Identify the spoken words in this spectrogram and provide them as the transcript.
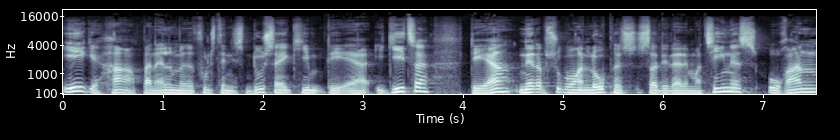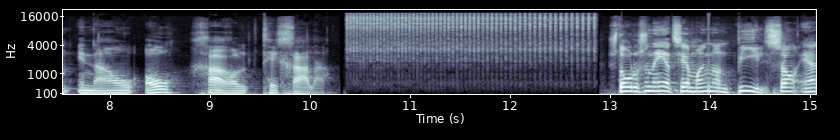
ikke har banal med, fuldstændig som du sagde, Kim. Det er Igita, det er netop Superman Lopez, så det er det Martinez, Uran, Enau og Harold Tejala. Står du sådan af til at mangle en bil, så er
